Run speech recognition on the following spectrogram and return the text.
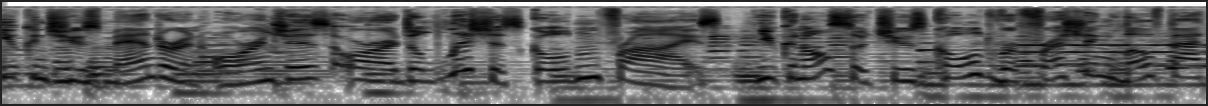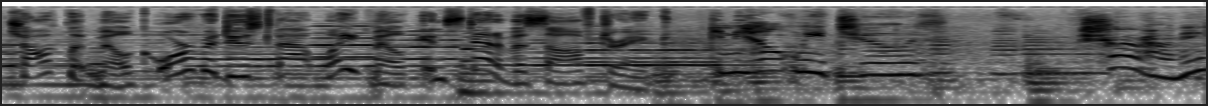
You can choose mandarin oranges or our delicious golden fries. You can also choose cold, refreshing, low-fat chocolate milk or reduced fat white milk instead of a soft drink. Can you help me choose? Sure, honey.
